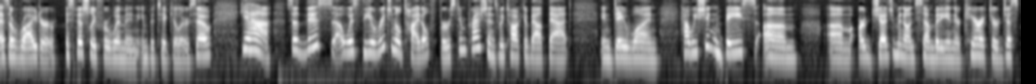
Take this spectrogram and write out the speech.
as a writer, especially for women in particular. So, yeah, so this uh, was the original title, First Impressions. We talked about that in day one, how we shouldn't base um, um, our judgment on somebody and their character just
